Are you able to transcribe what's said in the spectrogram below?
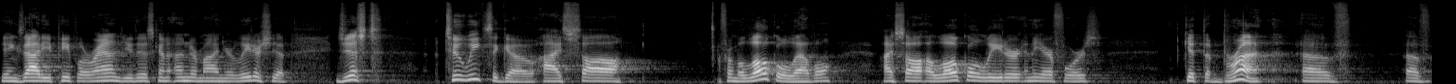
the anxiety of people around you, that's going to undermine your leadership. Just two weeks ago, I saw from a local level, I saw a local leader in the Air Force get the brunt of, of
